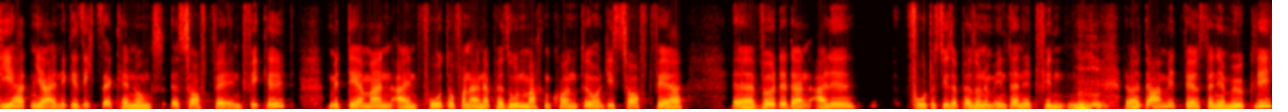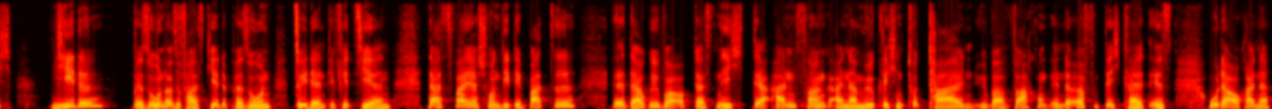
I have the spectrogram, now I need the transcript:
Die hatten ja eine Gesichtserkennungssoftware entwickelt, mit der man ein Foto von einer Person machen konnte und die Software äh, würde dann alle Fotos dieser Person im Internet finden. Mhm. Äh, damit wäre es dann ja möglich, jede Person, also fast jede Person, zu identifizieren. Das war ja schon die Debatte äh, darüber, ob das nicht der Anfang einer möglichen totalen Überwachung in der Öffentlichkeit ist oder auch einer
